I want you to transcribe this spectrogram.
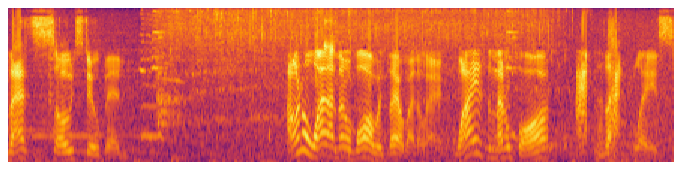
That's so stupid. I don't know why that metal bar was there, by the way. Why is the metal bar at that place?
